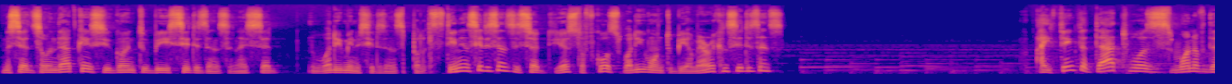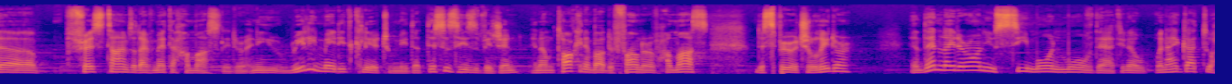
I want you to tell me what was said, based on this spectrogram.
And he said, so in that case, you're going to be citizens. And I said, what do you mean citizens? Palestinian citizens? He said, yes, of course. What do you want to be, American citizens? I think that that was one of the first times that I've met a Hamas leader, and he really made it clear to me that this is his vision. And I'm talking about the founder of Hamas, the spiritual leader. And then later on, you see more and more of that. You know, when I got to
